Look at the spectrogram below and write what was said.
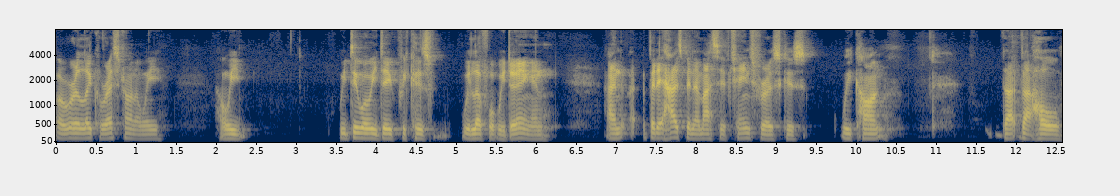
a, we're a local restaurant, and we and we we do what we do because we love what we're doing, and and but it has been a massive change for us because we can't that that whole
